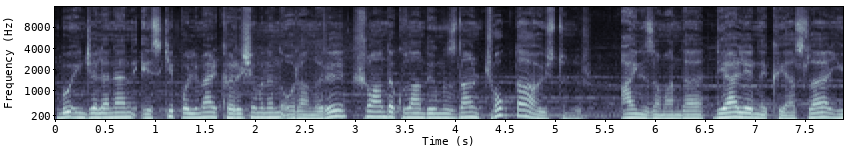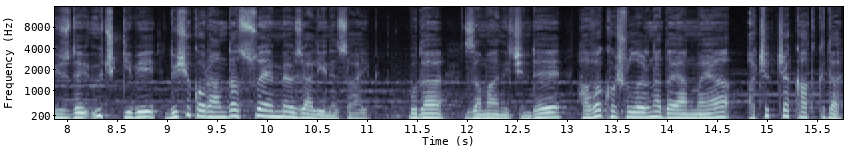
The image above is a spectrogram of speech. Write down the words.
bu incelenen eski polimer karışımının oranları şu anda kullandığımızdan çok daha üstündür. Aynı zamanda diğerlerine kıyasla %3 gibi düşük oranda su emme özelliğine sahip. Bu da zaman içinde hava koşullarına dayanmaya açıkça katkıda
